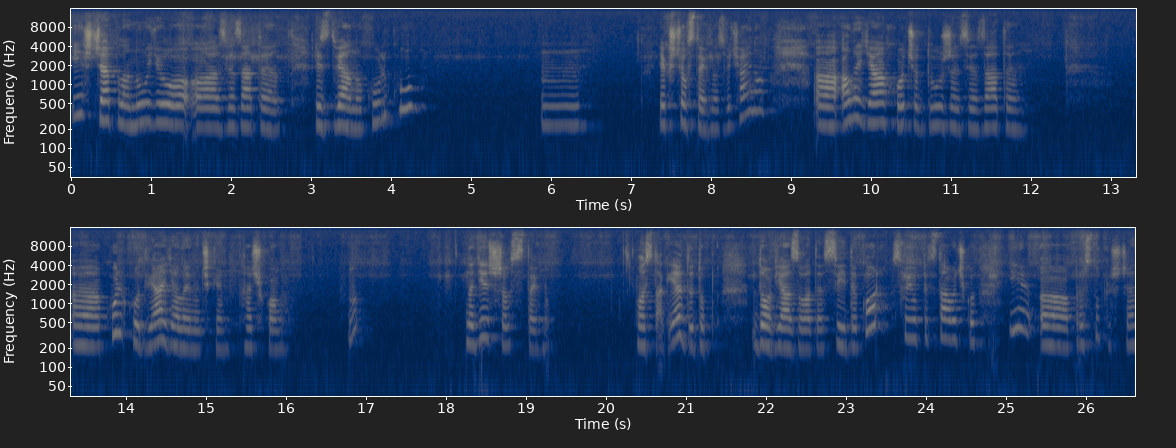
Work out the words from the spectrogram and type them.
І ще планую е, зв'язати різдвяну кульку. Якщо встигну, звичайно. Але я хочу дуже зв'язати кульку для ялиночки гачком. Ну, Надіюсь, що встигну. Ось так. Я йду дов'язувати свій декор, свою підставочку, і е, приступлю ще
